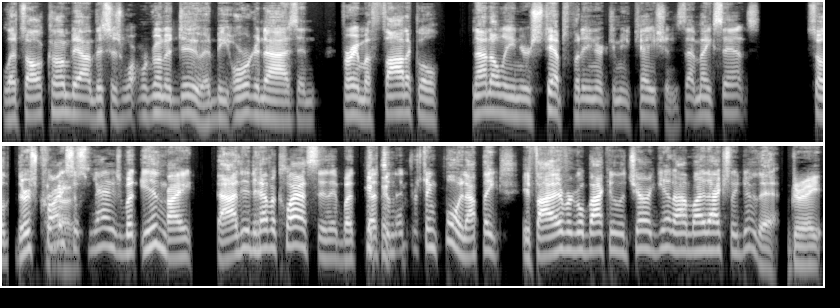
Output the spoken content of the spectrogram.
Let's all calm down. This is what we're going to do and be organized and very methodical, not only in your steps, but in your communications. That makes sense. So there's crisis management in right I didn't have a class in it, but that's an interesting point. I think if I ever go back in the chair again, I might actually do that. Great.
